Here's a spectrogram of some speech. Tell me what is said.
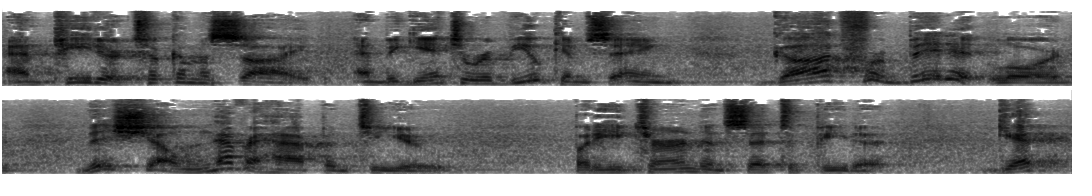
And Peter took him aside and began to rebuke him, saying, God forbid it, Lord, this shall never happen to you. But he turned and said to Peter, Get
